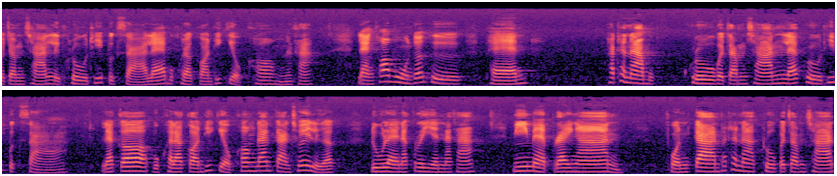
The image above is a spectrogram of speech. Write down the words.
ประจำชั้น หรือครูที่ปรึกษาและบุคลากรที่เกี่ยวข้องนะคะ แหล่งข้อมูลก็คือ แผนพัฒนาบุคครูประจำชั้น และครูที่ปรึกษา และก็บุคลากรที่เกี่ยวข้องด้านการช่วยเหลือ ดูแลนักเรียนนะคะ มีแมปรายงาน ผลการพัฒนาครูประจำชั้น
